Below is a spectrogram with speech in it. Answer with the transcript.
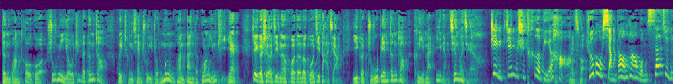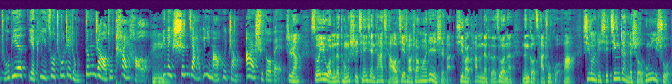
灯光透过疏密有致的灯罩，会呈现出一种梦幻般的光影体验。这个设计呢，获得了国际大奖，一个竹编灯罩可以卖一两千块钱。这个真的是特别好，没错如果我想到的话，我们三岁的竹编也可以做出这种灯罩，就太好了，嗯因为身价立马会涨二十多倍。是啊，所以我们的同事牵线搭桥，介绍双方认识了，希望他们的合作呢能够擦出火花，希望这些精湛的手工艺术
